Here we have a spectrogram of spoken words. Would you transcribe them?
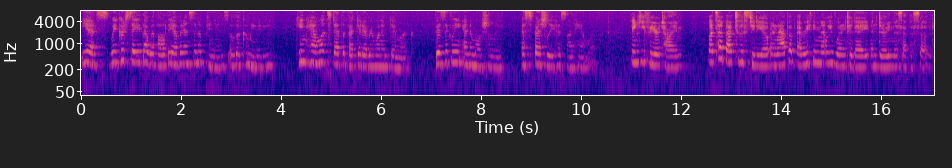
Yes, we could say that with all the evidence and opinions of the community, King Hamlet's death affected everyone in Denmark, physically and emotionally, especially his son Hamlet. Thank you for your time. Let's head back to the studio and wrap up everything that we've learned today and during this episode.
